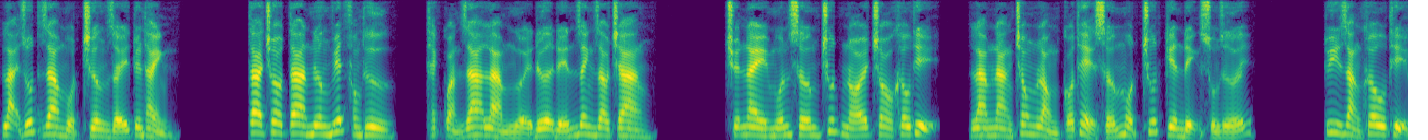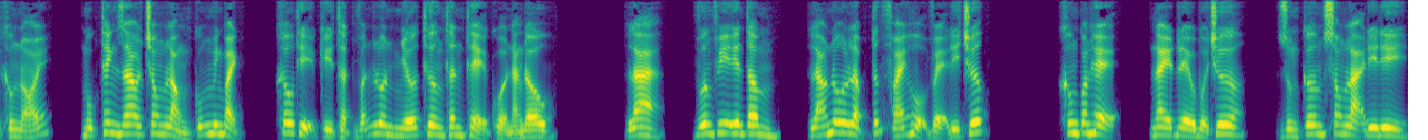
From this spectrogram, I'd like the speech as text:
lại rút ra một trương giấy tuyên thành. Ta cho ta nương viết phong thư, thạch quản gia làm người đưa đến danh giao trang. Chuyện này muốn sớm chút nói cho khâu thị, làm nàng trong lòng có thể sớm một chút kiên định xuống dưới. Tuy rằng khâu thị không nói, mục thanh giao trong lòng cũng minh bạch, khâu thị kỳ thật vẫn luôn nhớ thương thân thể của nàng đâu. Là, vương phi yên tâm, lão nô lập tức phái hộ vệ đi trước. Không quan hệ, này đều buổi trưa, dùng cơm xong lại đi đi,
